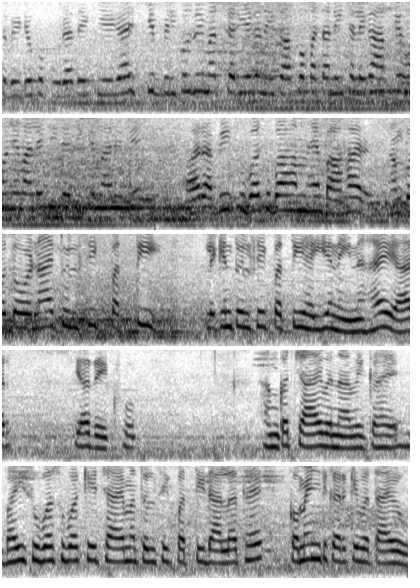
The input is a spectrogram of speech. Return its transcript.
तो वीडियो को पूरा देखिएगा इसकी बिल्कुल भी मत करिएगा, नहीं तो आपको पता नहीं चलेगा आपके होने वाले जीजा जी के बारे में। और अभी सुबह सुबह हम हैं बाहर, हमको तोड़ना है तुलसी की पत्ती, लेकिन तुलसी की पत्ती है ये नहीं ना, है यार? क्या देखो। हमका चाय बनावे का है। भाई सुबह सुबह के चाय में तुलसी की पत्ती डालत है कमेंट करके बताओ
